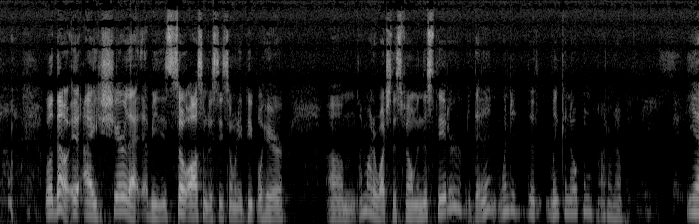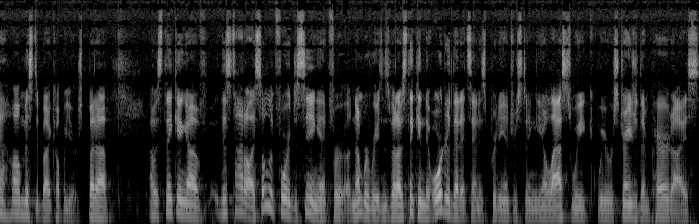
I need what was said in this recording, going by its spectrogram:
well, no, it, I share that. I mean, it's so awesome to see so many people here um, I might have watched this film in this theater. When did the Lincoln open? I don't know. Yeah, I missed it by a couple years. But uh, I was thinking of this title. I so look forward to seeing it for a number of reasons. But I was thinking the order that it's in is pretty interesting. You know, last week we were Stranger Than Paradise,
